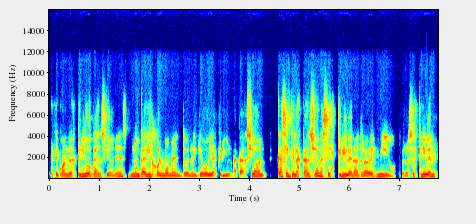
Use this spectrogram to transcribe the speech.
es que cuando escribo canciones, nunca elijo el momento en el que voy a escribir una canción. Casi que las canciones se escriben a través mío, pero se escriben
